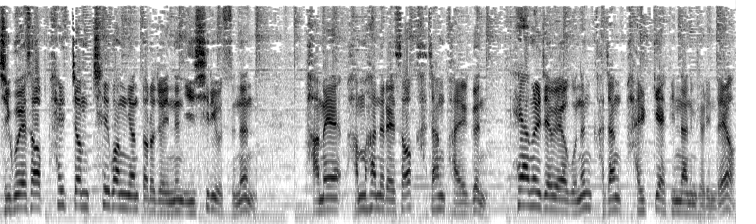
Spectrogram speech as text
지구에서 8.7광년 떨어져 있는 이 시리우스는 밤에 밤하늘에서 가장 밝은 태양을 제외하고는 가장 밝게 빛나는 별인데요.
